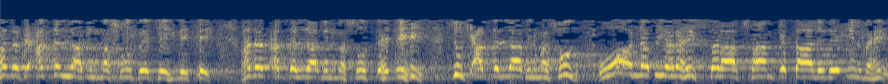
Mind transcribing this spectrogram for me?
حضرت عبداللہ بن مسعود بیٹھے ہی بیٹھے حضرت عبداللہ بن مسعود کہتے ہیں کیونکہ عبداللہ بن مسعود وہ نبی علیہ السلام کے طالب علم ہیں۔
